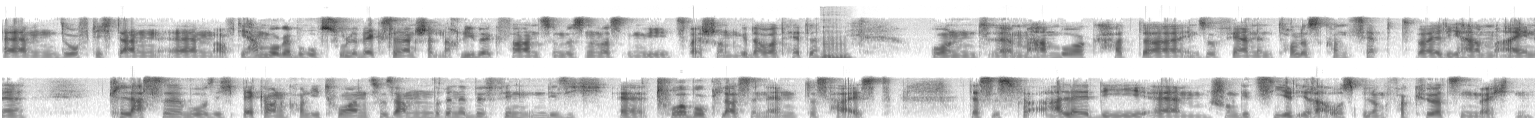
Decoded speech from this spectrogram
ähm, durfte ich dann ähm, auf die Hamburger Berufsschule wechseln, anstatt nach Lübeck fahren zu müssen, was irgendwie zwei Stunden gedauert hätte. Mhm. Und ähm, Hamburg hat da insofern ein tolles Konzept, weil die haben eine Klasse, wo sich Bäcker und Konditoren zusammen drinne befinden, die sich äh, Turbo-Klasse nennt. Das heißt, das ist für alle, die ähm, schon gezielt ihre Ausbildung verkürzen möchten.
